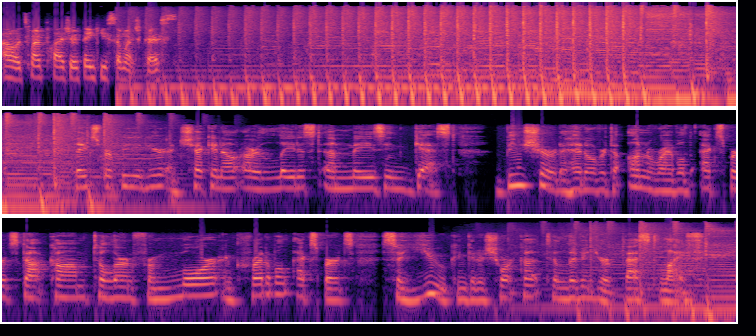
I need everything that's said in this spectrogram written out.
Oh, it's my pleasure. Thank you so much, Chris. Thanks for being here and checking out our latest amazing guest. Be sure to head over to unrivaledexperts.com to learn from more incredible experts so you can get a shortcut to living your best life.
